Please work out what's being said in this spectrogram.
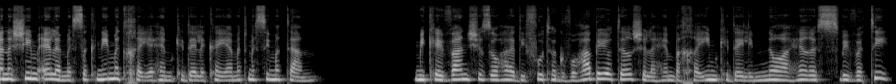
אנשים אלה מסכנים את חייהם כדי לקיים את משימתם. מכיוון שזו העדיפות הגבוהה ביותר שלהם בחיים כדי למנוע הרס סביבתי,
